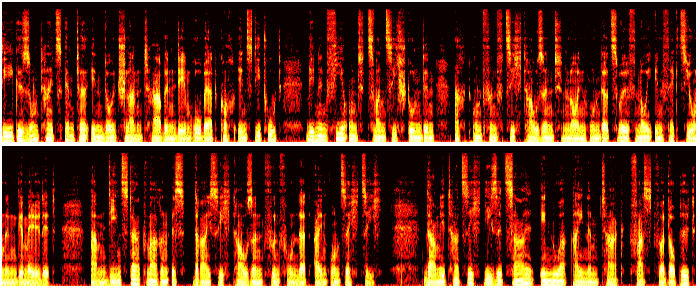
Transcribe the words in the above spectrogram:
Die Gesundheitsämter in Deutschland haben dem Robert Koch Institut binnen 24 Stunden 58.912 Neuinfektionen gemeldet. Am Dienstag waren es 30.561. Damit hat sich diese Zahl in nur einem Tag fast verdoppelt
